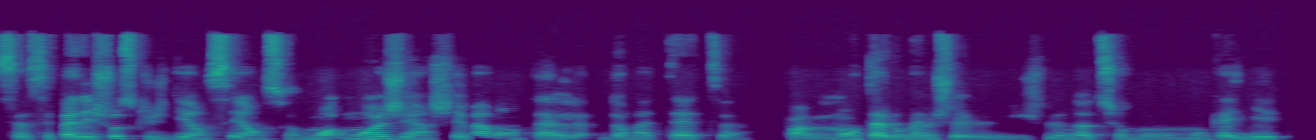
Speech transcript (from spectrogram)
ça, c'est pas des choses que je dis en séance. Moi, moi, mm. j'ai un schéma mental dans ma tête, enfin mental ou même je, le note sur mon, mon cahier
